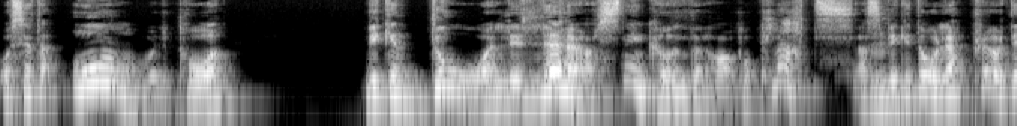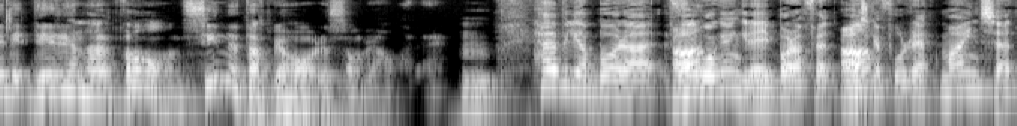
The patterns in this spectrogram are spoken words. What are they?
och sätta ord på vilken dålig lösning kunden har på plats. Alltså Mm. vilket dålig approach. Det, det är rena vansinnet att vi har det som vi har det. Mm. Här vill jag bara Ja. fråga en grej, bara för att Ja. man ska få rätt mindset.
